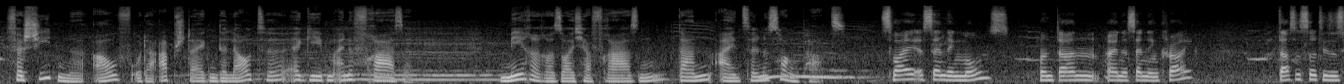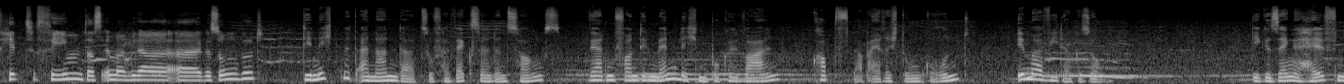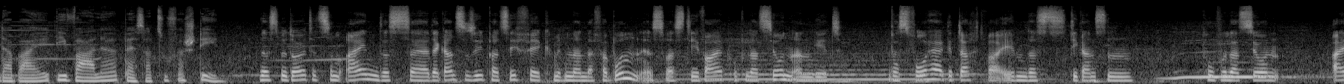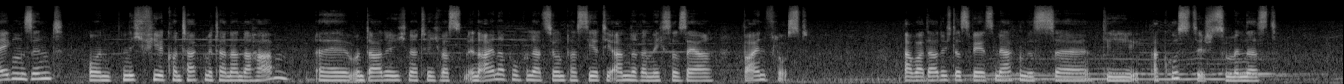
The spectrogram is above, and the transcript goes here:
Verschiedene auf- oder absteigende Laute ergeben eine Phrase. Mehrere solcher Phrasen, dann einzelne Songparts. Zwei Ascending Moans und dann ein Ascending Cry. Das ist so dieses Hit-Theme, das immer wieder äh, gesungen wird. Die nicht miteinander zu verwechselnden Songs werden von den männlichen Buckelwalen, Kopf dabei Richtung Grund, immer wieder gesungen. Die Gesänge helfen dabei, die Wale besser zu verstehen. Das bedeutet zum einen, dass äh, der ganze Südpazifik miteinander verbunden ist, was die Walpopulationen angeht. Was vorher gedacht war eben, dass die ganzen Populationen eigen sind und nicht viel Kontakt miteinander haben äh, und dadurch natürlich, was in einer Population passiert, die andere nicht so sehr beeinflusst. Aber dadurch, dass wir jetzt merken, dass äh, die akustisch zumindest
